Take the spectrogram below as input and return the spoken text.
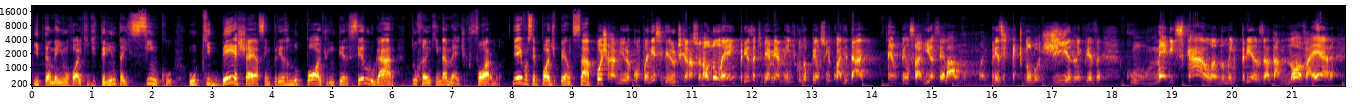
e também um ROIC de 35, o que deixa essa empresa no pódio, em terceiro lugar do ranking da Magic Fórmula. E aí você pode pensar, poxa Ramiro, a Companhia Siderúrgica Nacional não é a empresa que vem à minha mente quando eu penso em qualidade. Eu pensaria, sei lá, numa empresa de tecnologia, numa empresa com mega escala, numa empresa da nova era.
